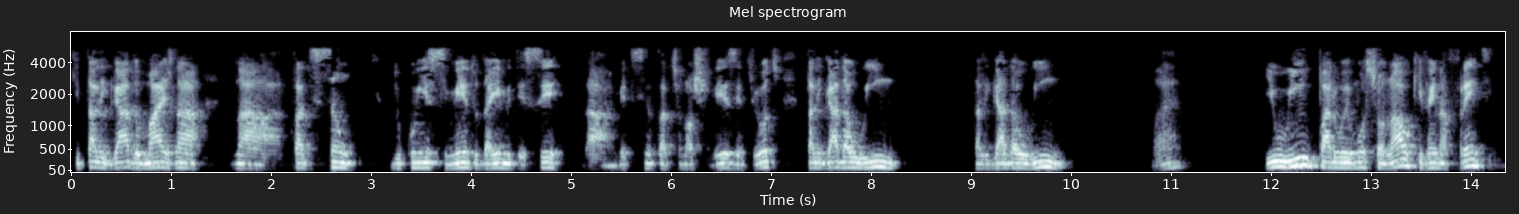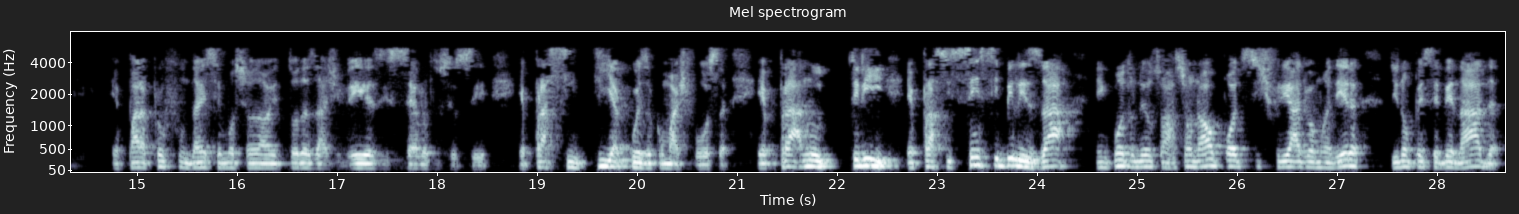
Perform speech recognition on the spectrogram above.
que está ligado mais na, na tradição do conhecimento da MTC, da medicina tradicional chinesa, entre outros, está ligado ao Yin, está ligado ao Yin, é? E o Yin para o emocional que vem na frente é para aprofundar esse emocional em todas as veias e células do seu ser, é para sentir a coisa com mais força, é para nutrir, é para se sensibilizar, enquanto o neutro racional pode se esfriar de uma maneira de não perceber nada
